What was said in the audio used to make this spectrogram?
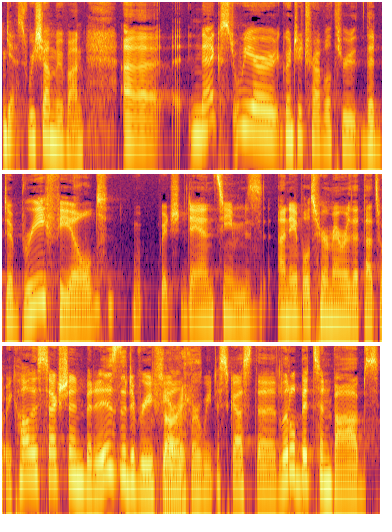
Yes, we shall move on. Uh, next, we are going to travel through the debris field, which Dan seems unable to remember that that's what we call this section, but it is the debris field Sorry. where we discuss the little bits and bobs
